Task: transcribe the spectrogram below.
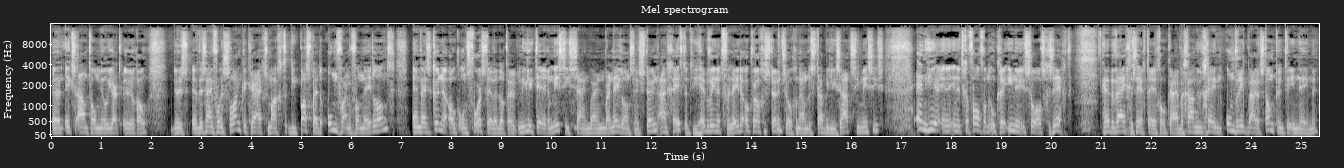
een x aantal miljard euro. Dus we zijn voor een slanke krijgsmacht die past bij de omvang van Nederland. En wij kunnen ook ons voorstellen dat er militaire missies zijn waar, waar Nederland zijn steun aan geeft. Die hebben we in het verleden ook wel gesteund, zogenaamde stabilisatiemissies. En hier in, in het geval van Oekraïne is zoals gezegd hebben wij gezegd tegen elkaar: we gaan nu geen onwrikbare standpunten innemen.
